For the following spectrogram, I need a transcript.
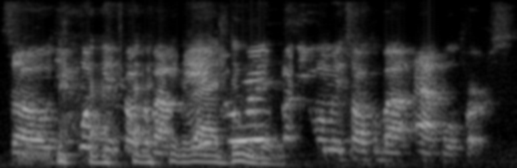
So, do you want me to talk about Android or do you want me to talk about Apple first?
